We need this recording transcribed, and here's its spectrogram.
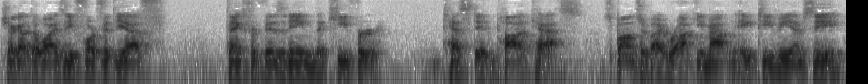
check out the YZ450F. Thanks for visiting the Keefer Tested podcast, sponsored by Rocky Mountain ATVMC.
